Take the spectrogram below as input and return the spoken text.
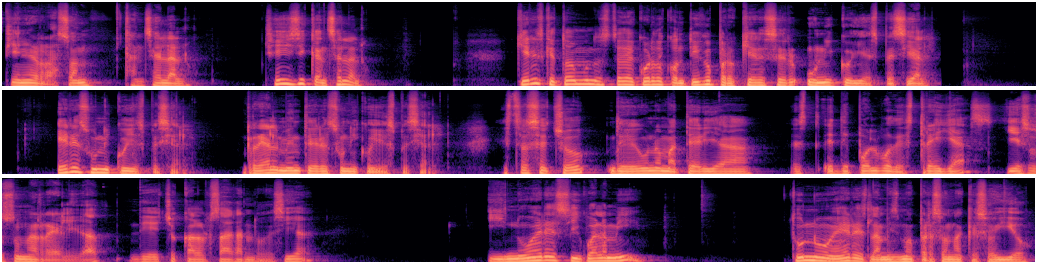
tiene razón, cancélalo. Sí, sí, cancélalo. Quieres que todo el mundo esté de acuerdo contigo, pero quieres ser único y especial. Eres único y especial. Realmente eres único y especial. Estás hecho de una materia de polvo de estrellas, y eso es una realidad. De hecho, Carl Sagan lo decía. Y no eres igual a mí. Tú no eres la misma persona que soy yo.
